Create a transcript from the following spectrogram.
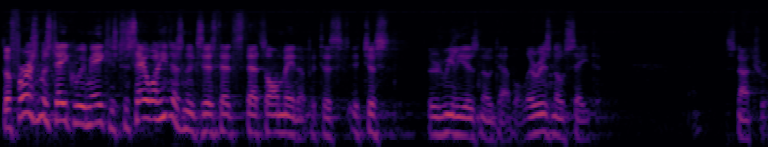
The first mistake we make is to say, well, he doesn't exist. That's, that's all made up. It just, it just, there really is no devil. There is no Satan. It's not true.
